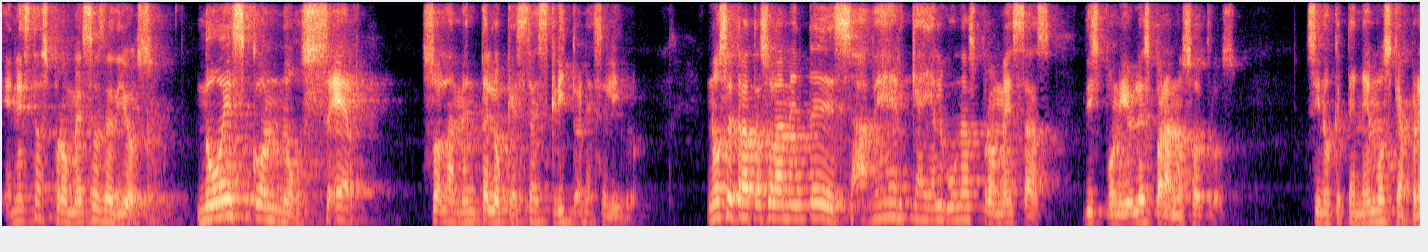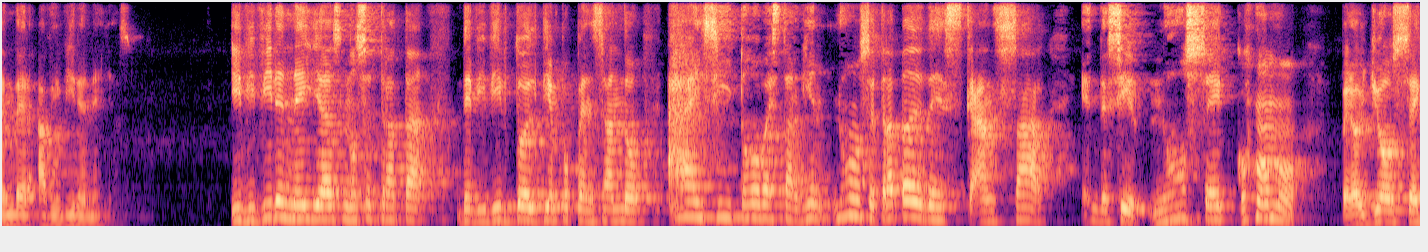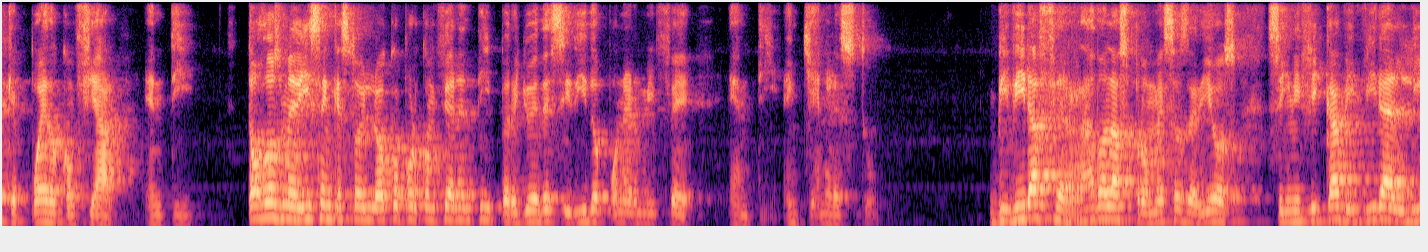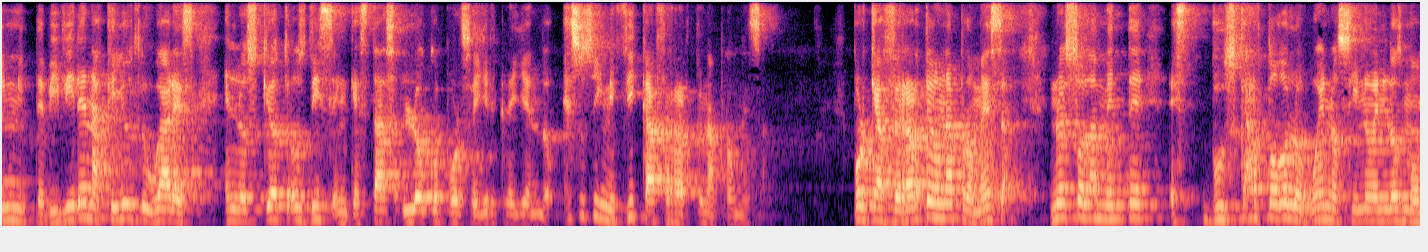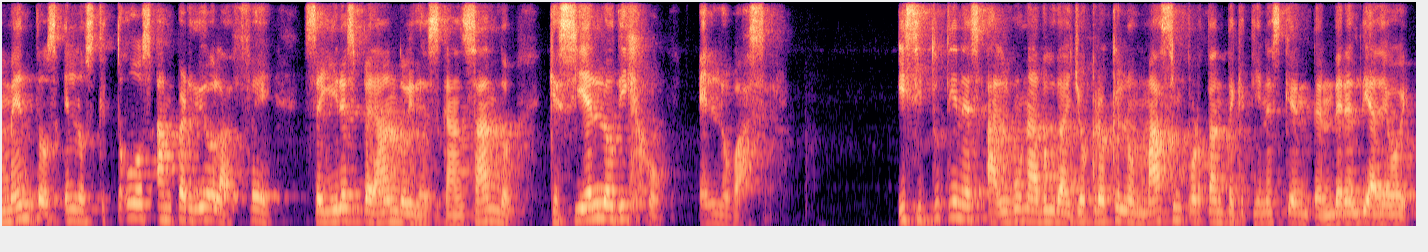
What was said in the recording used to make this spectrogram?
en estas promesas de Dios no es conocer solamente lo que está escrito en ese libro. No se trata solamente de saber que hay algunas promesas disponibles para nosotros sino que tenemos que aprender a vivir en ellas. Y vivir en ellas no se trata de vivir todo el tiempo pensando, ay, sí, todo va a estar bien. No, se trata de descansar en decir, no sé cómo, pero yo sé que puedo confiar en ti. Todos me dicen que estoy loco por confiar en ti, pero yo he decidido poner mi fe en ti, en quién eres tú. Vivir aferrado a las promesas de Dios significa vivir al límite, vivir en aquellos lugares en los que otros dicen que estás loco por seguir creyendo. Eso significa aferrarte a una promesa. Porque aferrarte a una promesa no es solamente buscar todo lo bueno, sino en los momentos en los que todos han perdido la fe, seguir esperando y descansando que si Él lo dijo, Él lo va a hacer. Y si tú tienes alguna duda, yo creo que lo más importante que tienes que entender el día de hoy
